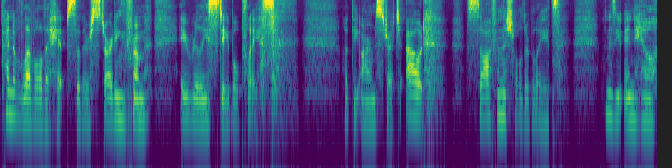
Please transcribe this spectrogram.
kind of level the hips so they're starting from a really stable place. Let the arms stretch out, soften the shoulder blades. And as you inhale,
